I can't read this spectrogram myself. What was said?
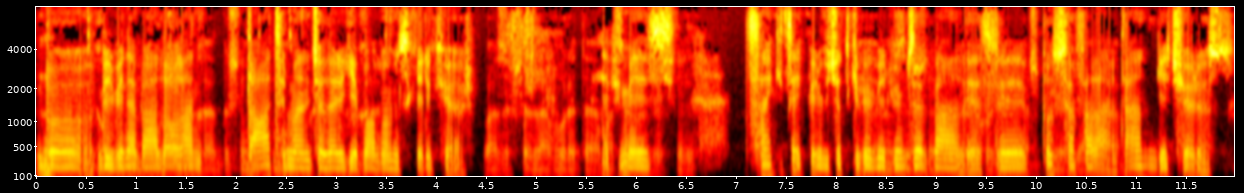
bu birbirine bağlı olan dağ tırmanıcıları gibi olmamız gerekiyor. Hepimiz sanki tek bir vücut gibi birbirimize bağlıyız ve bu safhalardan geçiyoruz.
